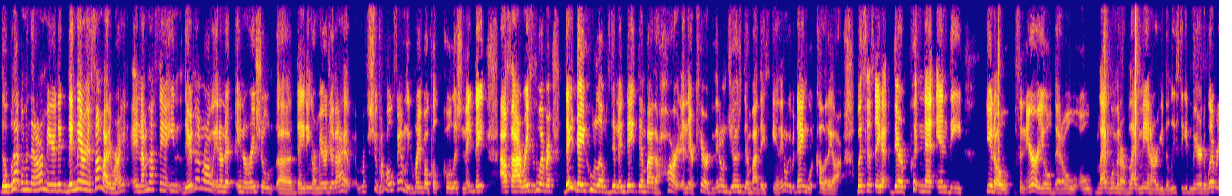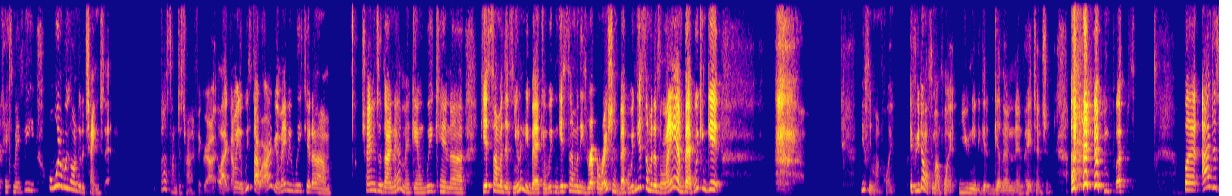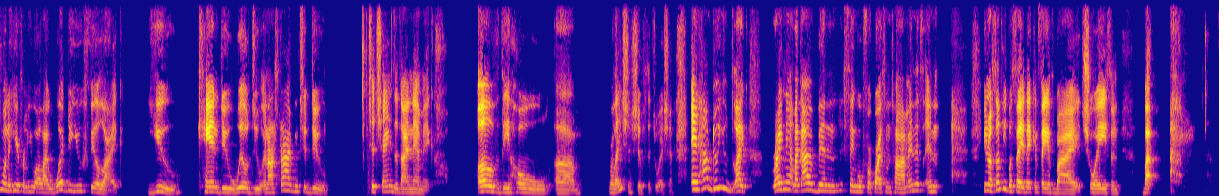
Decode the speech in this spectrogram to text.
the black women that are married, they, they marrying somebody, right? And I'm not saying there's nothing wrong with interracial uh, dating or marriages. I have shoot my whole family, the Rainbow Co- Coalition. They date outside races, whoever. They date who loves them. They date them by the heart and their character. They don't judge them by their skin. They don't give a dang what color they are. But since they they're putting that in the you know scenario that oh oh black women or black men are you the least to get married or whatever the case may be, well, what are we gonna do to change that? That's I'm just trying to figure out. Like, I mean, if we stop arguing, maybe we could um change the dynamic and we can uh get some of this unity back and we can get some of these reparations back we can get some of this land back. We can get you see my point. If you don't see my point, you need to get it together and, and pay attention. but but I just want to hear from you all like what do you feel like you can do, will do, and are striving to do to change the dynamic of the whole um, relationship situation. And how do you like right now? Like I've been single for quite some time, and it's and you know some people say they can say it's by choice, and but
